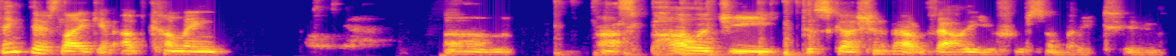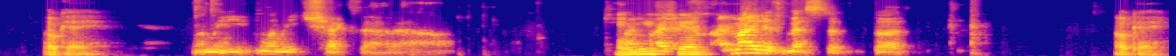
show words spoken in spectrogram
think there's like an upcoming um, OSPOlogy discussion about value from somebody too. Okay. Let me let me check that out. I Can you share? have, I might have missed it, but Okay.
